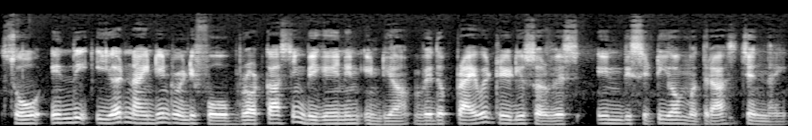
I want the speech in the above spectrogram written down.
So, in the year 1924, broadcasting began in India with a private radio service in the city of Madras, Chennai.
